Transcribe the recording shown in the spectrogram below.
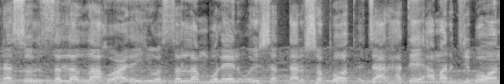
রাসূল সাল্লাল্লাহু আলাইহি ওয়াসাল্লাম বলেন, ওই সত্তার শপথ যার হাতে আমার জীবন।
